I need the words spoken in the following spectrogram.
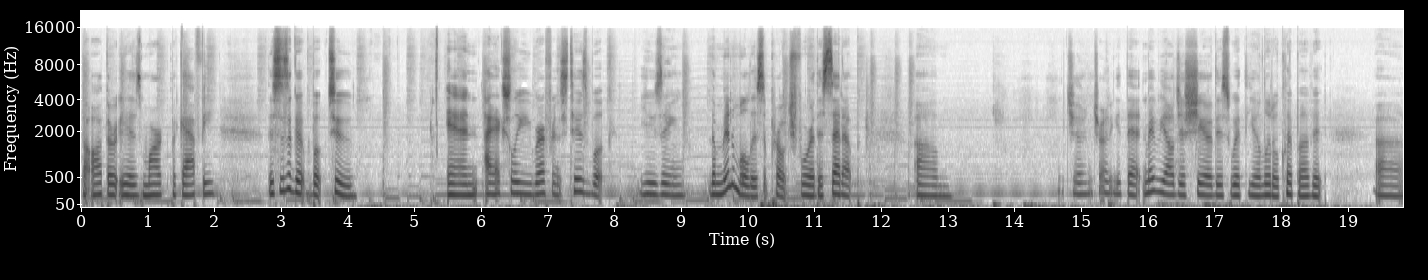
the author is Mark Mehaffey. This is a good book too. And I actually referenced his book using the minimalist approach for the setup. Um, I'm trying to get that. Maybe I'll just share this with you, a little clip of it. Uh,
